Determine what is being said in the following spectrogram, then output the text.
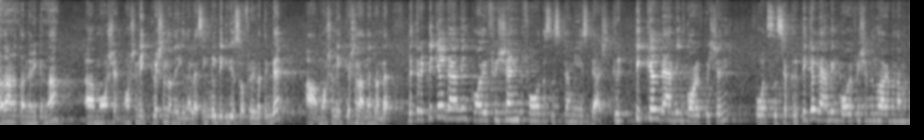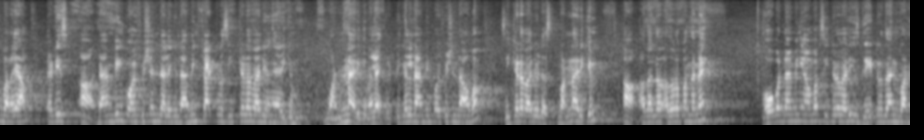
അതാണ് തന്നിരിക്കുന്ന മോഷൻ മോഷന്റെ ഇക്വേഷൻ തന്നിരിക്കുന്നത് അല്ലേ? സിംഗിൾ ഡിഗ്രീസ് ഓഫ് ഫ്രീഡത്തിന്റെ ആ മോഷന്റെ ഇക്വേഷൻ തന്നിട്ടുണ്ട്. The critical damping coefficient for the system is dash critical damping coefficient for system critical damping coefficient എന്ന് പറയുമ്പോൾ നമുക്ക് പറയാം ദാറ്റ് ഈസ് ആ ഡാമ്പിംഗ് കോഎഫിഷ്യന്റ് അല്ലെങ്കിൽ ഡാമ്പിംഗ് ഫാക്ടർ സീറ്റയുടെ വാല്യൂ എങ്ങനെയായിരിക്കും? വൺ ആയിരിക്കും അല്ലേ? ക്രിട്ടിക്കൽ ഡാമ്പിംഗ് കോഎഫിഷ്യന്റ് ആകുമ്പം സീറ്റയുടെ വാല്യൂ ലെസ് വൺ ആയിരിക്കും. ആ അതല്ല അതോടൊപ്പം തന്നെ ഓവർ ഡാമ്പിംഗ് ആകുമ്പം സീറ്റയുടെ value is greater than one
